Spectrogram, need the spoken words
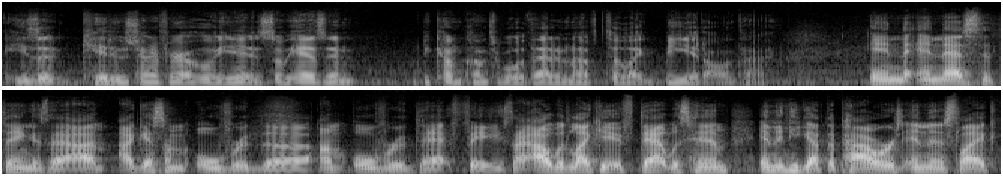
he's a kid who's trying to figure out who he is, so he hasn't become comfortable with that enough to like be it all the time. And and that's the thing is that I'm, I guess I'm over the I'm over that phase. Like I would like it if that was him, and then he got the powers, and then it's like,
